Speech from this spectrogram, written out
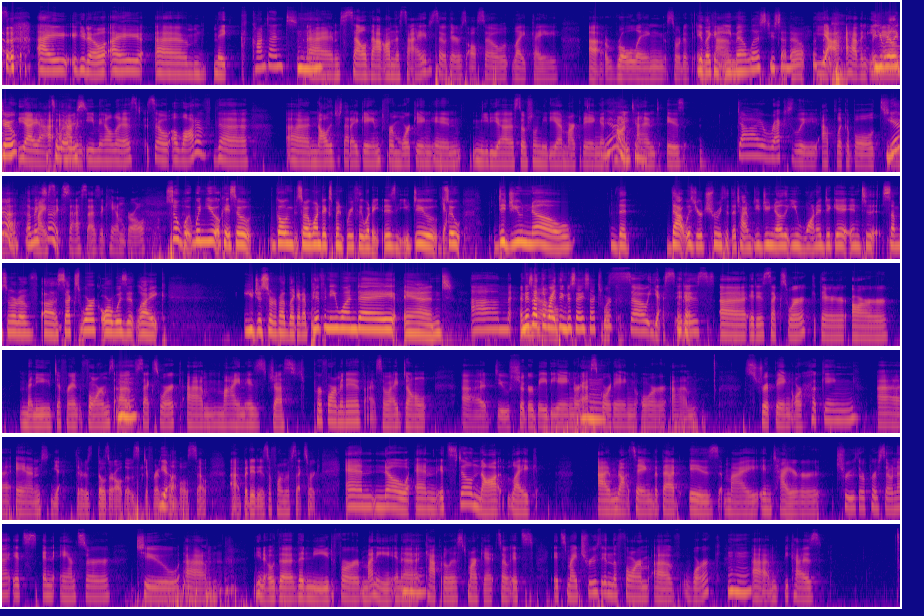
I you know I um, make content and sell that on the side. So there's also like a uh, rolling sort of You like an email list you send out? Yeah, I have an email. You really do? Yeah, yeah. I have an email list. So a lot of the uh, knowledge that I gained from working in media, social media, marketing, and Yeah, you can- content is directly applicable to Yeah, that makes my sense. success as a cam girl. So when you okay, so going, so I wanted to explain briefly what it is that you do. Yeah. So did you know that that was your truth at the time? Did you know that you wanted to get into some sort of uh, sex work, or was it like you just sort of had like an epiphany one day and Um, and is that the right thing to say, sex work? So yes, it Okay. is. Uh, it is sex work. There are many different forms Mm-hmm. of sex work. Um, mine is just performative, uh, so I don't uh, do sugar babying or Mm-hmm. escorting or um, stripping or hooking. Uh, and yeah, there's those are all those different Yeah. levels. So, uh, but it is a form of sex work. And no, and it's still not like I'm not saying that that is my entire truth or persona. It's an answer to, um, you know, the the need for money in a capitalist market. So it's it's my truth in the form of work, um, because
